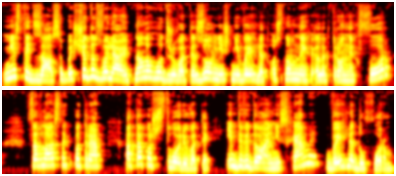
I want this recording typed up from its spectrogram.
містить засоби, що дозволяють налагоджувати зовнішній вигляд основних електронних форм за власних потреб, а також створювати індивідуальні схеми вигляду форм.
